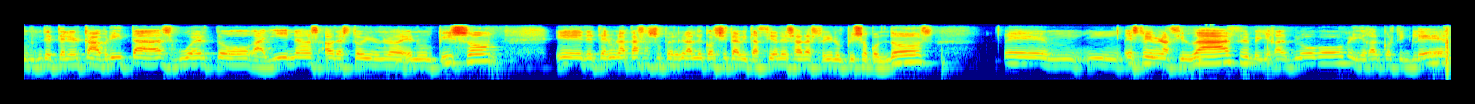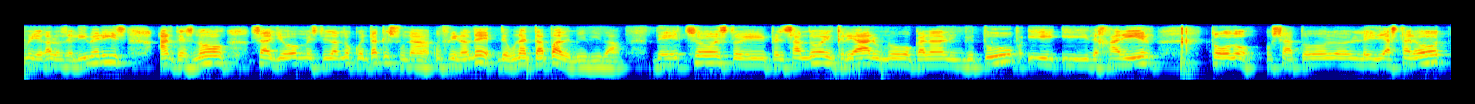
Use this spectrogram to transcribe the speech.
de tener cabritas, huerto, gallinas, ahora estoy en un piso eh, de tener una casa súper grande con siete habitaciones, ahora estoy en un piso con dos. Eh, estoy en una ciudad, me llega el globo, me llega el corte inglés, me llegan los deliveries, antes no. O sea, yo me estoy dando cuenta que es una, un final de, de, una etapa de mi vida. De hecho, estoy pensando en crear un nuevo canal en YouTube y, y dejar ir todo, o sea, todo Lady Astarot,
